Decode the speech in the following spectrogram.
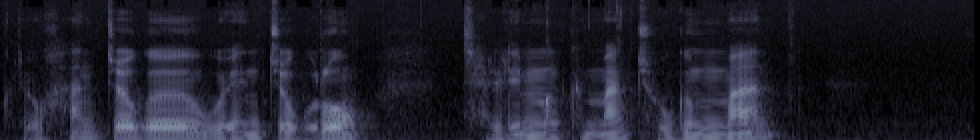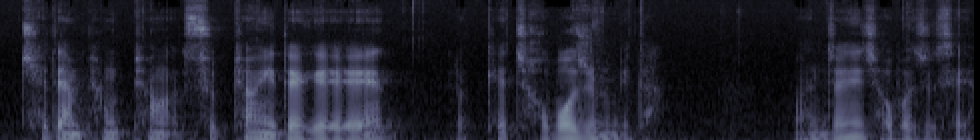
그리고 한쪽은 왼쪽으로 잘린 만큼만 조금만 최대한 평평 수평이 되게 이렇게 접어줍니다. 완전히 접어주세요.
